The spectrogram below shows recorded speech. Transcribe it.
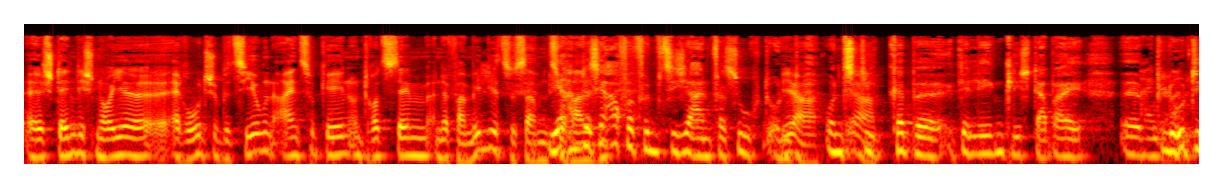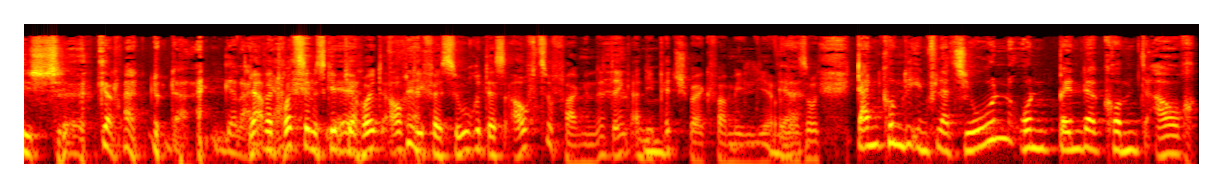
äh, ständig neue erotische Beziehungen einzugehen und trotzdem eine Familie zusammenzuhalten. Wir haben das ja auch vor 50 Jahren versucht und ja, uns ja. die Köpfe gelegentlich dabei äh, blutig äh, gerannt oder eingerannt. Ja, aber trotzdem, es gibt ja äh, heute auch die Versuche, das aufzufangen. Ne? Denk an die Patchwork-Familie oder so. Dann kommt die Inflation und Bender kommt auch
